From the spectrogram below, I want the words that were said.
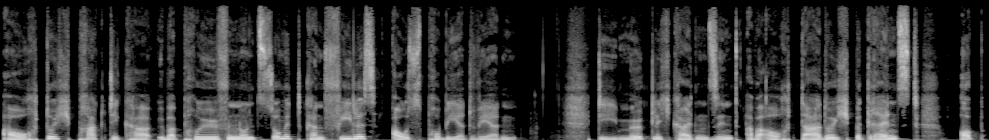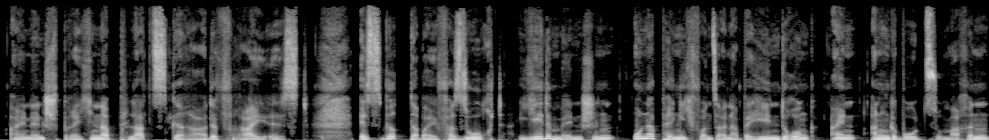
auch durch Praktika überprüfen und somit kann vieles ausprobiert werden. Die Möglichkeiten sind aber auch dadurch begrenzt, ob ein entsprechender Platz gerade frei ist. Es wird dabei versucht, jedem Menschen unabhängig von seiner Behinderung ein Angebot zu machen,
